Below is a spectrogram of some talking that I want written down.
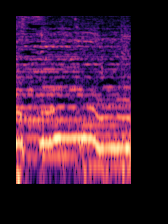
sim.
